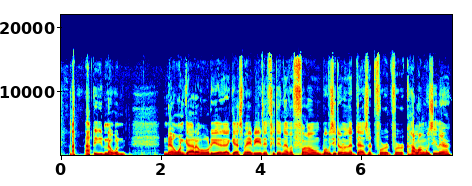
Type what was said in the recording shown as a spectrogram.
How do you no one no one got a hold of you? I guess maybe if he didn't have a phone. What was he doing in the desert for it for how long was he there?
